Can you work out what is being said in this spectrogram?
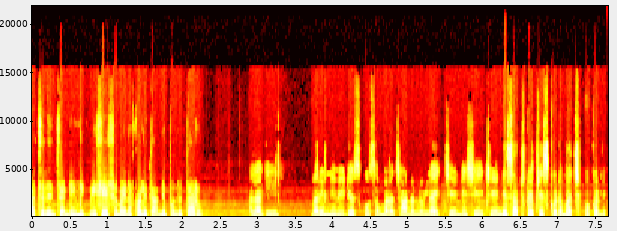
ఆచరించండి. మీకు విశేషమైన ఫలితాన్ని పొందుతారు. అలాగే మరిన్ని వీడియోస్ కోసం మన ఛానల్ను లైక్ చేయండి షేర్ చేయండి సబ్స్క్రైబ్ చేసుకోవడం మర్చిపోకండి.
